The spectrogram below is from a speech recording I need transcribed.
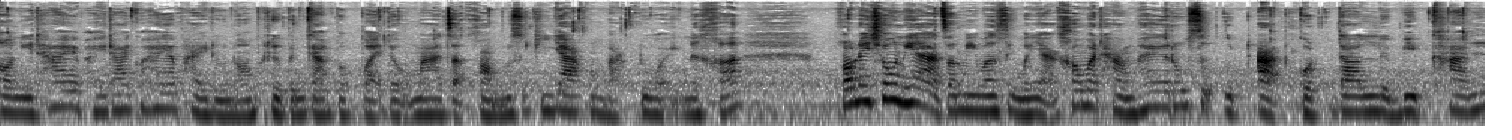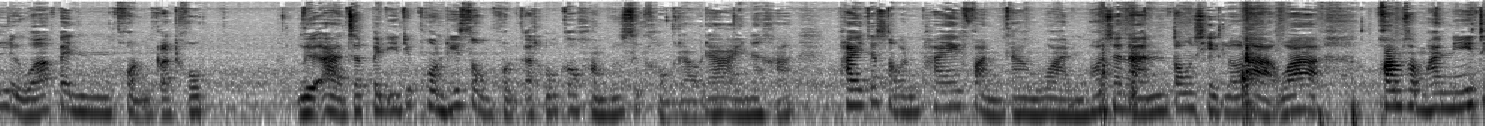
ตอนนี้ถ้าให้อภัยได้ก็ให้อภัยดูเนาะถือเป็นการปลดปล่อยออกมาจากความรู้สึกที่ยากลำบากด้วยนะคะ เพราะในช่วงนี้อาจจะมีบางสิ่งบางอย่างเข้ามาทำให้รู้สึกอึดอัดกดดัน หรือบีบคั้น หรือว่าเป็นผลกระทบ หรืออาจจะเป็นอิทธิพลที่ส่งผลกระทบกับความรู้สึกของเราได้นะคะไพ่จะสองเป็นไพ่ฝันกลางวัน เพราะฉะนั้นต้องเช็คแล้วล่ะว่า ความสัมพันธ์นี้จ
